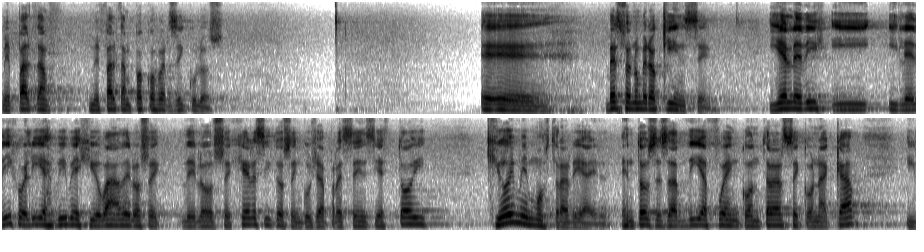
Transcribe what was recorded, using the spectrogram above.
Me faltan, me faltan pocos versículos. Eh, verso número 15. Y, él le, y, le dijo Elías, vive Jehová de los, de los ejércitos en cuya presencia estoy, que hoy me mostraré a él. Entonces Abdías fue a encontrarse con Acab y,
